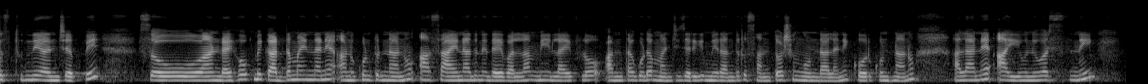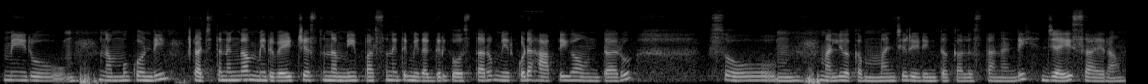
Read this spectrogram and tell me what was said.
వస్తుంది అని చెప్పి. సో అండ్ ఐ హోప్ మీకు అర్థమైందని అనుకుంటున్నాను. ఆ సాయినాథుని దయ వల్ల మీ లైఫ్లో అంతా కూడా మంచి జరిగి మీరందరూ సంతోషంగా ఉండాలని కోరుకుంటున్నాను. అలానే ఆ యూనివర్స్ యూనివర్స్ని మీరు నమ్ముకోండి. ఖచ్చితంగా మీరు వెయిట్ చేస్తున్న మీ పర్సన్ అయితే మీ దగ్గరికి వస్తారు. మీరు కూడా హ్యాపీగా ఉంటారు. సో మళ్ళీ ఒక మంచి రీడింగ్తో కలుస్తానండి. జై సాయిరామ్.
